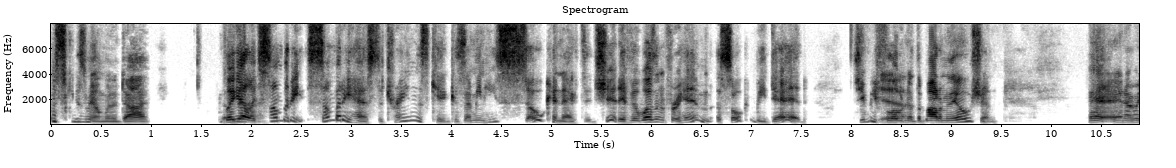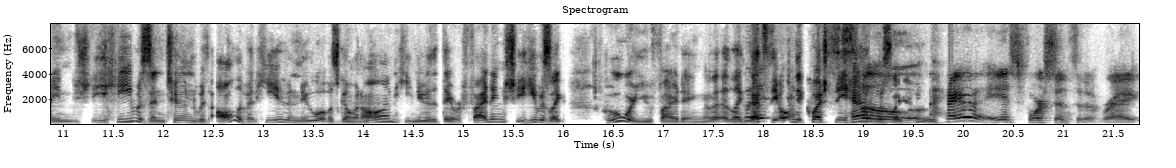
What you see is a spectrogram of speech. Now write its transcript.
Excuse me, I'm gonna die. But yeah, like somebody, somebody has to train this kid because I mean, he's so connected. Shit, if it wasn't for him, Ahsoka would be dead. She'd be floating Yeah. at the bottom of the ocean. And, and I mean, she, he was in tune with all of it. He even knew what was going on. He knew that they were fighting. She, he was like, "Who were you fighting?" Like that's the only question he had was like, "Who?" Hera is force sensitive, right?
